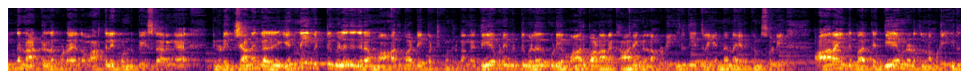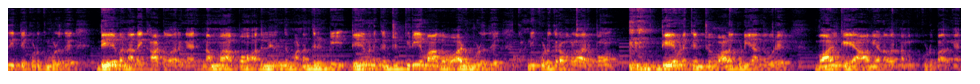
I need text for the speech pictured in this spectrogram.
இந்த நாட்களில் கூட இந்த வார்த்தையை கொண்டு பேசுறாருங்க. என்னுடைய ஜனங்கள் என்னை விட்டு விலகுகிற மாறுபாட்டை பற்றி கொண்டிருக்காங்க. தேவனை விட்டு விலகக்கூடிய மாறுபாடான காரியங்கள் நம்மளுடைய இருதயத்தில் என்னென்ன இருக்குன்னு சொல்லி ஆராய்ந்து பார்க்க தேவனிடத்தில் நம்முடைய இருதயத்தை கொடுக்கும் பொழுது தேவன் அதை காட்டுவாருங்க. நம்ம அப்போ அதிலிருந்து மனம் திரும்பி தேவனுக்கென்று பிரியமாக வாழும் பொழுது கண்ணி கொடுக்குறவங்களா இருப்போம். தேவனுக்கென்று வாழக்கூடிய அந்த ஒரு வாழ்க்கையை ஆவியானவர் நமக்கு கொடுப்பாருங்க.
